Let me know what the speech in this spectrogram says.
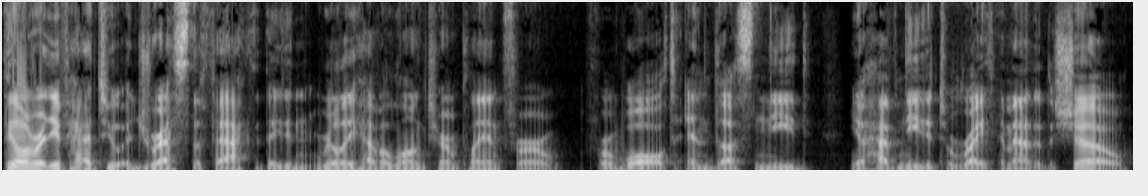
they already have had to address the fact that they didn't really have a long term plan for for Walt, and thus need you know have needed to write him out of the show.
